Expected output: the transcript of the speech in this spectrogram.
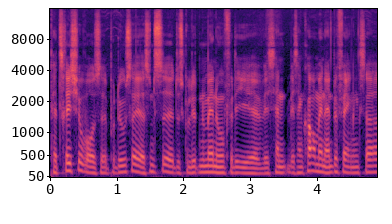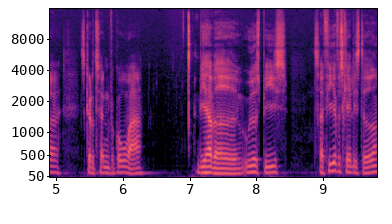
Patricio, vores øh, producer, jeg synes, øh, du skal lytte med nu, fordi øh, hvis, han, hvis han kommer med en anbefaling, så skal du tage den for gode varer. Vi har været øh, ude at spise tre-fire forskellige steder,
